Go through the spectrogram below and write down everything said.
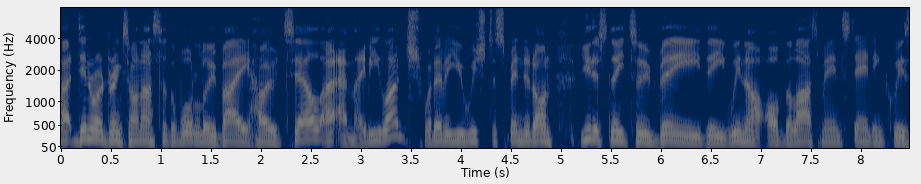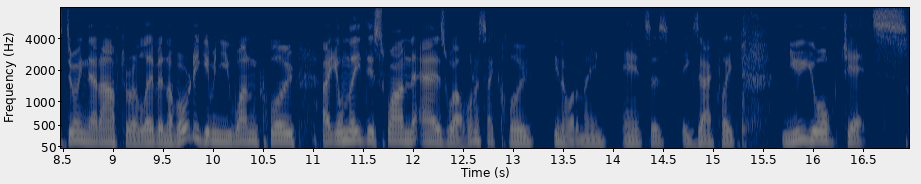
Uh, dinner or drinks on us at the Waterloo Bay Hotel, uh, and maybe lunch, whatever you wish to spend it on. You just need to be the winner of the Last Man Standing quiz. Doing that after 11. I've already given you one clue. Uh, you'll need this one as well. When I say clue, you know what I mean. Answers, exactly. New York Jets.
